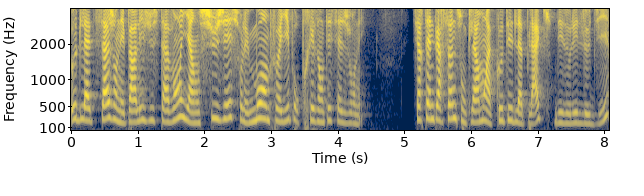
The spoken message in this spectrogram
Au-delà de ça, j'en ai parlé juste avant, il y a un sujet sur les mots employés pour présenter cette journée. Certaines personnes sont clairement à côté de la plaque, désolé de le dire,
